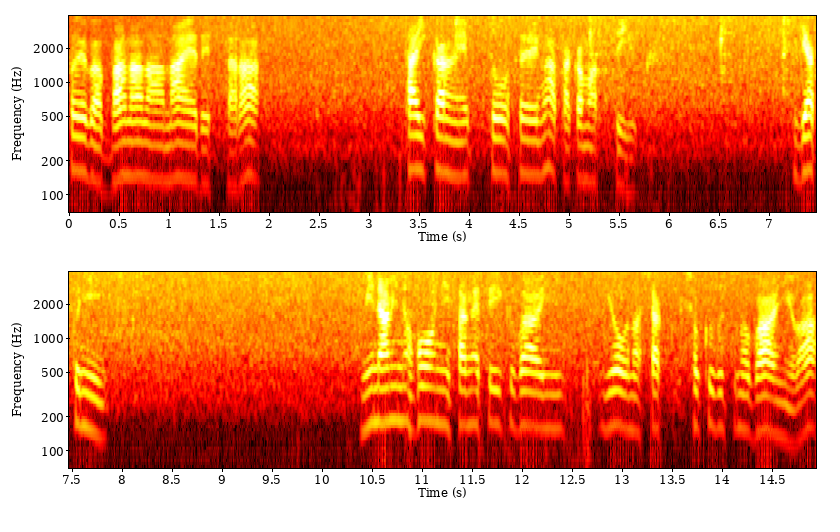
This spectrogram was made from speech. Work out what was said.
例えばバナナ苗でしたら体幹越冬性が高まっていく。逆に南の方に下げていく場合ような植物の場合には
